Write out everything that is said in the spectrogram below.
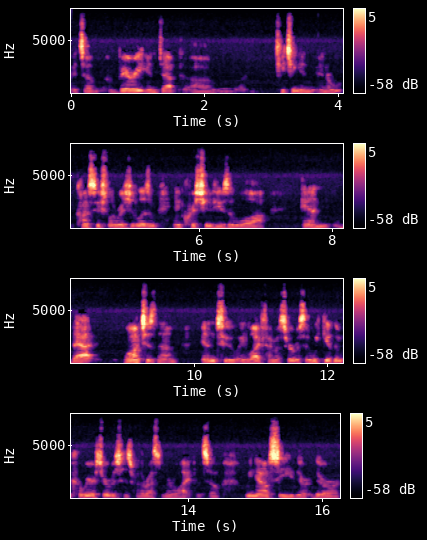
it's a, a very in depth uh, teaching in, in constitutional originalism and Christian views of the law. And that launches them into a lifetime of service, and we give them career services for the rest of their life. And so we now see there there are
